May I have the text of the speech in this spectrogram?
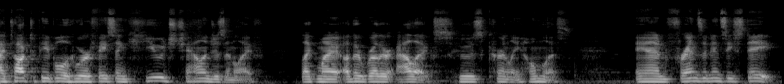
I talked to people who are facing huge challenges in life, like my other brother Alex, who's currently homeless, and friends at NC State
